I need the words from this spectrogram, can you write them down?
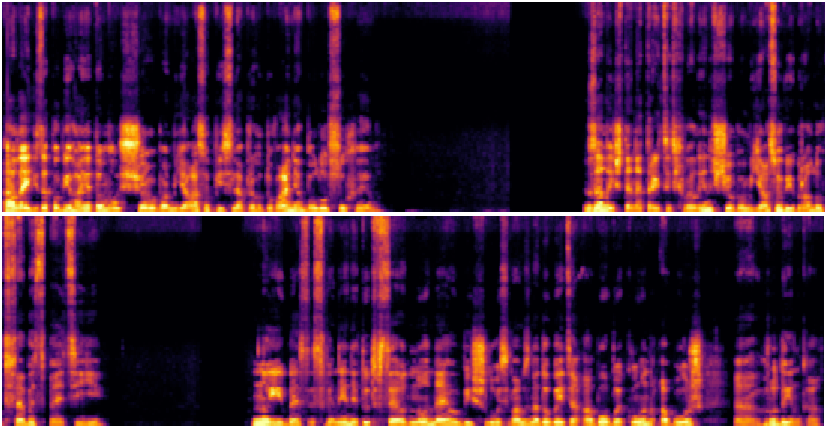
але й запобігає тому, щоб м'ясо після приготування було сухим. Залиште на 30 хвилин, щоб м'ясо вібрало в себе спеції. Ну і без свинини тут все одно не обійшлось. Вам знадобиться або бекон, або ж е, грудинка.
